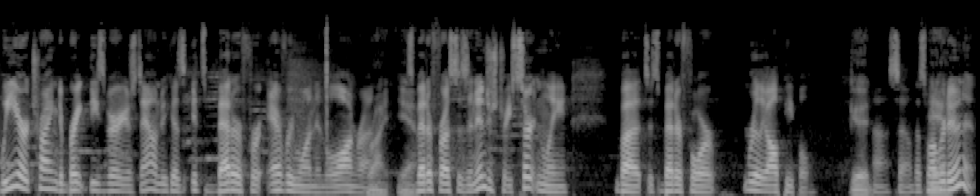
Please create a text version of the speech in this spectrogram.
we are trying to break these barriers down because it's better for everyone in the long run. Right, yeah. It's better for us as an industry, certainly, but it's better for really all people. Good. Uh, so that's why Yeah. we're doing it.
